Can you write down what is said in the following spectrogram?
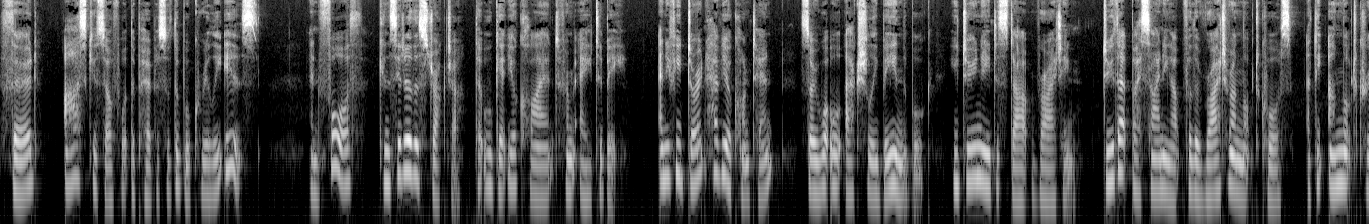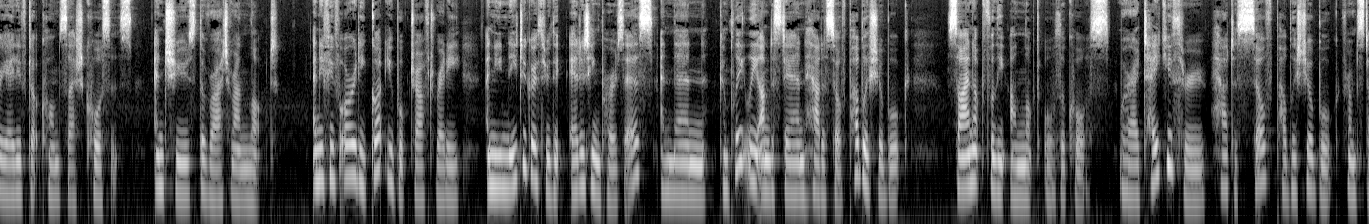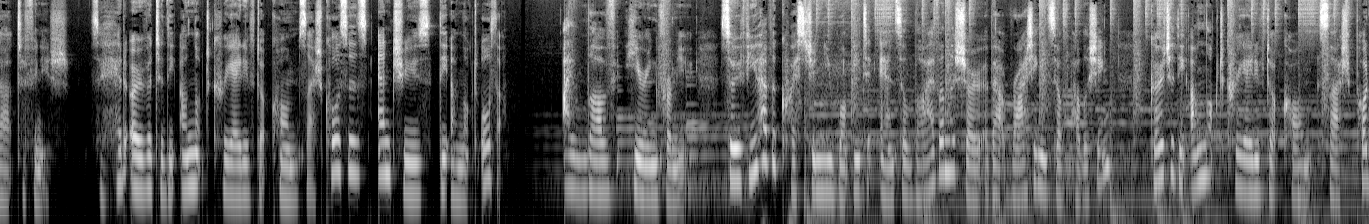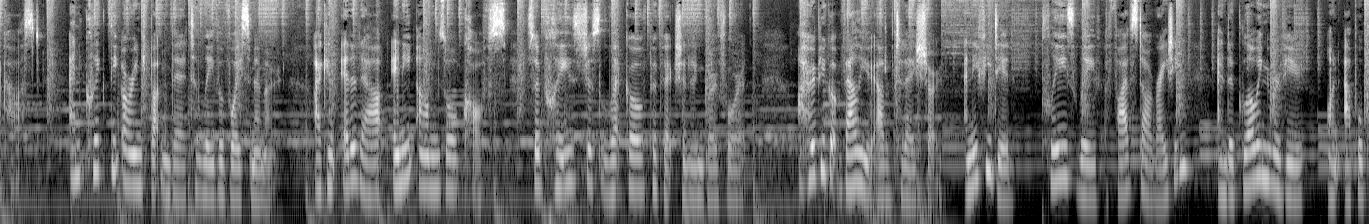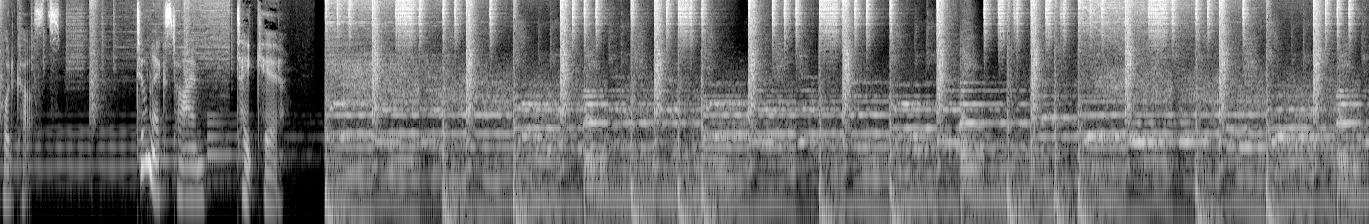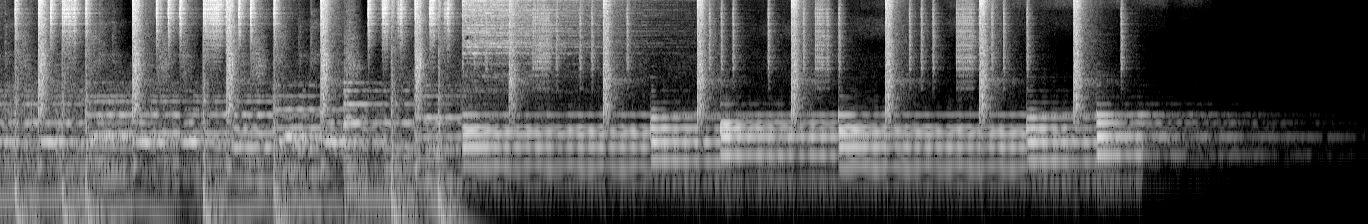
Third, ask yourself what the purpose of the book really is. And fourth, consider the structure that will get your client from A to B. And if you don't have your content, so what will actually be in the book, you do need to start writing. Do that by signing up for the Writer Unlocked course at the unlockedcreative.com slash courses and choose the Writer Unlocked. And if you've already got your book draft ready and you need to go through the editing process and then completely understand how to self publish your book, sign up for the Unlocked Author course, where I take you through how to self publish your book from start to finish. So head over to the unlockedcreative.com slash courses and choose the Unlocked Author. I love hearing from you. So if you have a question you want me to answer live on the show about writing and self-publishing, go to the unlockedcreative.com slash podcast and click the orange button there to leave a voice memo. I can edit out any ums or coughs, so please just let go of perfection and go for it. I hope you got value out of today's show, and if you did, please leave a five star rating and a glowing review on Apple Podcasts. Till next time, take care.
